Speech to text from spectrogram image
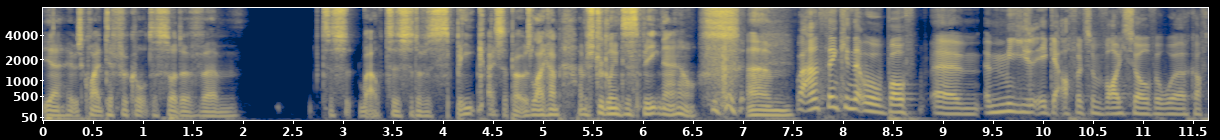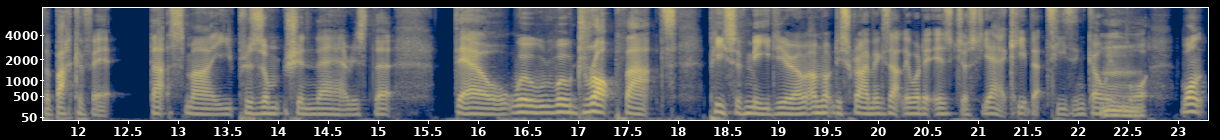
yeah it was quite difficult to sort of um to well to sort of speak I suppose like I'm I'm struggling to speak now um Well, I'm thinking that we'll both um, immediately get offered some voiceover work off the back of it. That's my presumption. There is that they'll will will drop that piece of media. I'm, I'm not describing exactly what it is just yet. Keep that teasing going. Mm. But want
